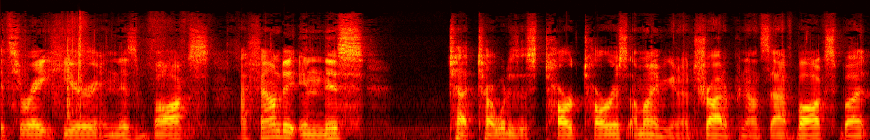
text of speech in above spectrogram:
It's right here in this box. I found it in this Tatar, what is this? Tartarus. I'm not even gonna try to pronounce that box, but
